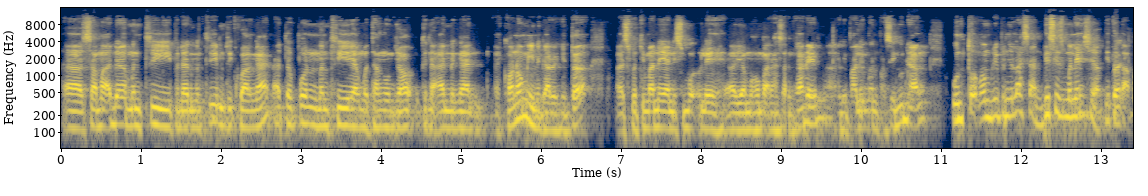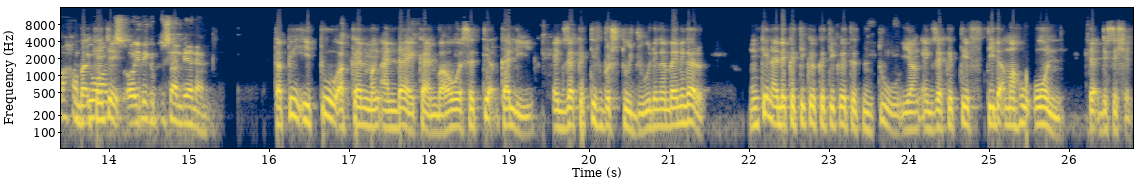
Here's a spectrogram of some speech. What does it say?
Uh, sama ada menteri perdana menteri menteri kewangan ataupun menteri yang bertanggungjawab berkenaan dengan ekonomi negara kita uh, seperti mana yang disebut oleh uh, yang Muhammad Hassan Karim uh, di Parlimen Pasir Gudang untuk memberi penjelasan. This is Malaysia. Kita but, tak faham nuance oh ini keputusan BNM tapi itu akan mengandaikan bahawa setiap kali eksekutif bersetuju dengan bank negara. Mungkin ada ketika-ketika tertentu yang eksekutif tidak mahu own that decision.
